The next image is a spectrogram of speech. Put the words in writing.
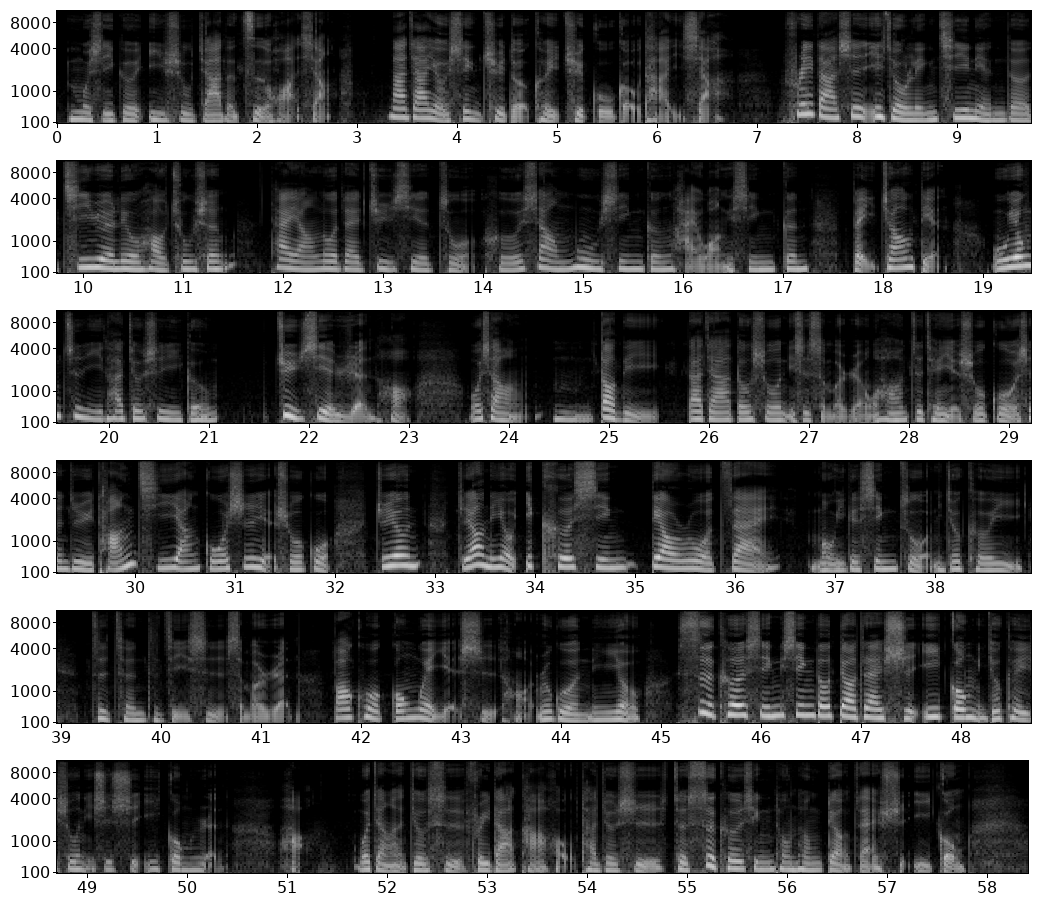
墨西哥艺术家的自画像。大家有兴趣的可以去 Google 她一下。Frida 是一九零七年的七月六号出生，太阳落在巨蟹座，合上木星跟海王星跟北交点，毋庸置疑，她就是一个。巨蟹人哈，我想，嗯，到底大家都说你是什么人？我好像之前也说过，甚至于唐綺阳国师也说过，只有只要你有一颗星掉落在某一个星座，你就可以自称自己是什么人。包括宫位也是哈，如果你有四颗星星都掉在十一宫，你就可以说你是十一宫人。好。我讲的就是 Frida Kahlo，他就是这四颗星通通掉在十一宫。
